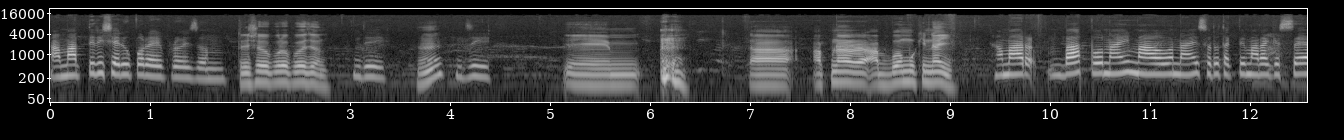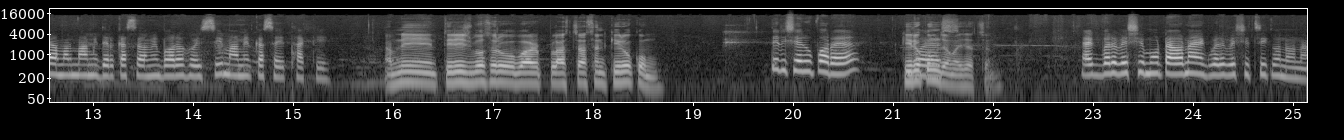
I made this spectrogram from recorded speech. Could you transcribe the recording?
আমার তিরিশের উপরে প্রয়োজন। তিরিশের উপরে প্রয়োজন? জি। হ্যাঁ জি। আপনার আব্বু আম্মু কি নাই? আমার বাপও নাই মাও নাই ছোট থাকতে মারা গেছে। আমার মামিদের কাছে আমি বড় হয়েছি মামির কাছেই থাকি। আপনি তিরিশ বছর ওভার প্লাস চাচ্ছেন কীরকম? তিরিশের উপরে কীরকম। জামাই যাচ্ছেন একবারে বেশি মোটাও না একবারে বেশি চিকনও না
